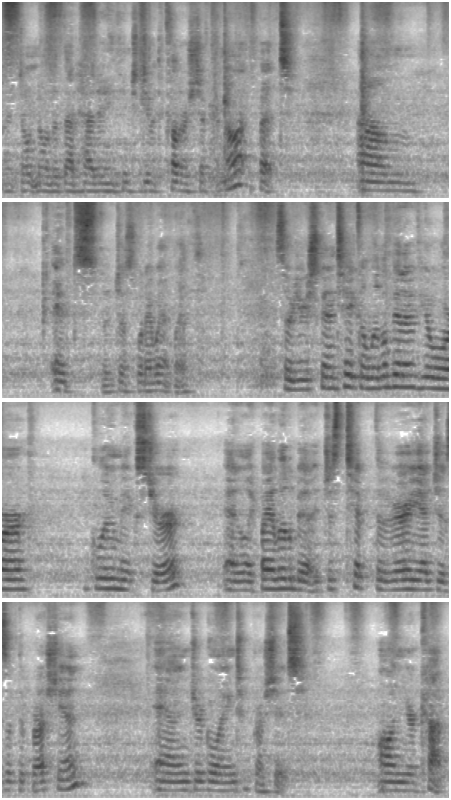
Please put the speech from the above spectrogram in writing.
I don't know that that had anything to do with the color shift or not, but um, it's just what I went with. So you're just going to take a little bit of your glue mixture and like by a little bit, just tip the very edges of the brush in and you're going to brush it on your cup.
